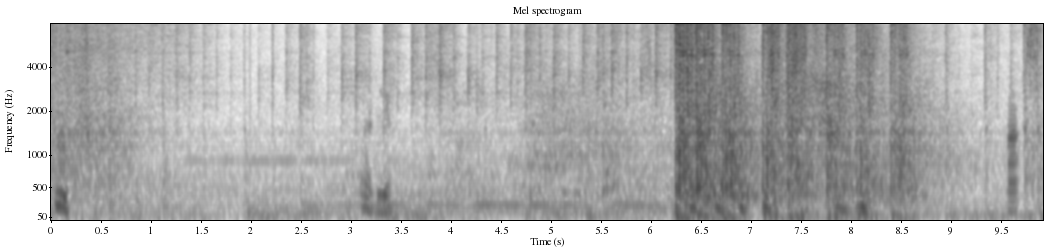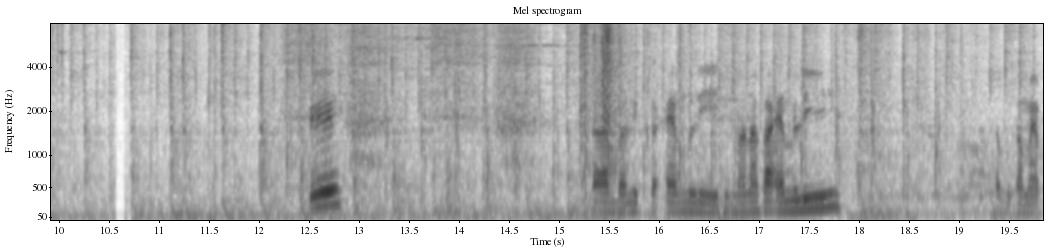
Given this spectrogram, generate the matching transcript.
Hmm. Uh. Dia? Ah. Oke. Kita balik ke Emily. Di manakah Emily? Kita buka map.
